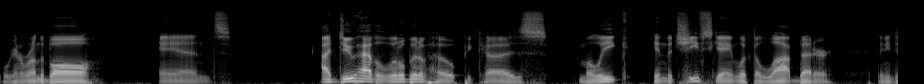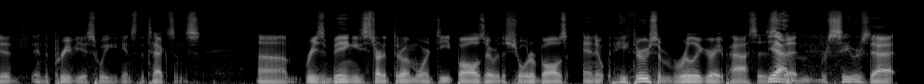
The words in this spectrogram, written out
We're gonna run the ball, and I do have a little bit of hope because Malik in the Chiefs game looked a lot better than he did in the previous week against the Texans. Um, reason being, he started throwing more deep balls over the shoulder balls, and it, he threw some really great passes Yeah, that receivers. that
